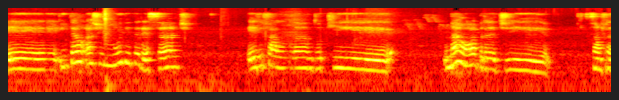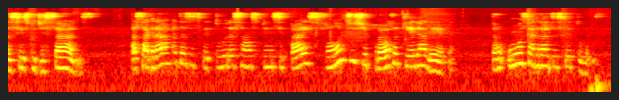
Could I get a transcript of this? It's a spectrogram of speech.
É, então, acho muito interessante ele falando que na obra de São Francisco de Sales, as Sagradas Escrituras são as principais fontes de prova que ele alega. Então, uma Sagradas Escrituras.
